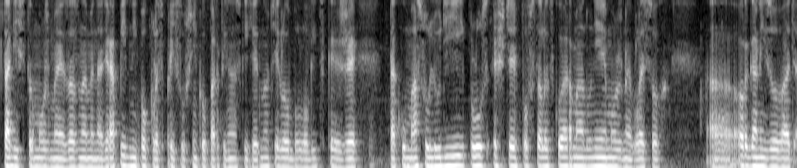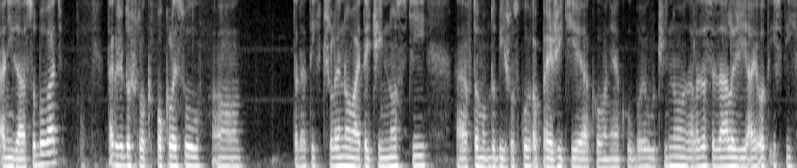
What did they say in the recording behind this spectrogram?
Takisto môžeme zaznamenať rapidný pokles príslušníkov partizánskych jednotiek, lebo logické, že takú masu ľudí plus ešte povstaleckú armádu nie je možné v lesoch organizovať ani zásobovať. Takže došlo k poklesu teda tých členov aj tej činnosti. V tom období išlo skôr o prežitie ako o nejakú bojovú činnosť, ale zase záleží aj od istých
